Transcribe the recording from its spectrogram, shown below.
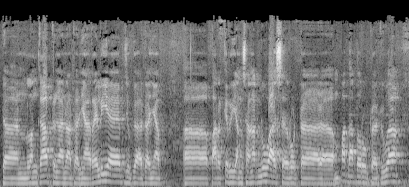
dan lengkap dengan adanya relief juga adanya eh, parkir yang sangat luas roda 4 atau roda 2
